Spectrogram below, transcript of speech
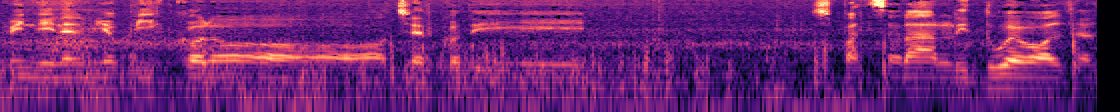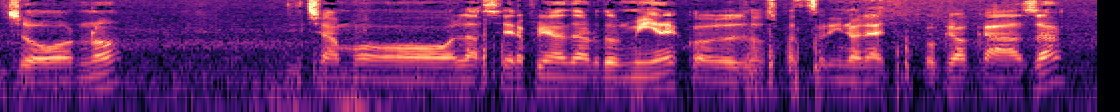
Quindi nel mio piccolo cerco di spazzolarli due volte al giorno. Diciamo la sera prima di andare a dormire con lo spazzolino elettrico che ho a casa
